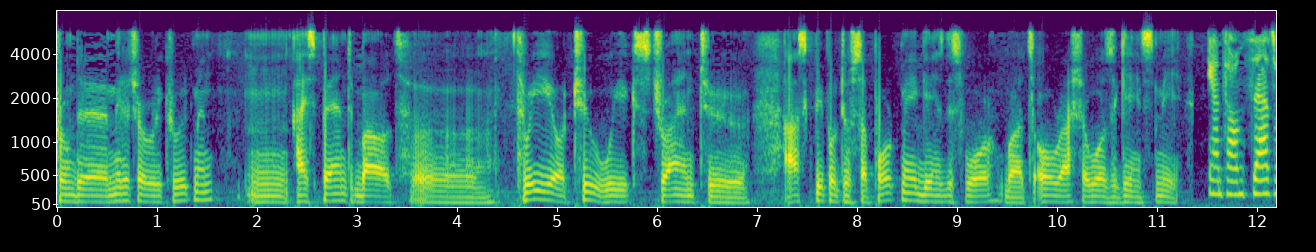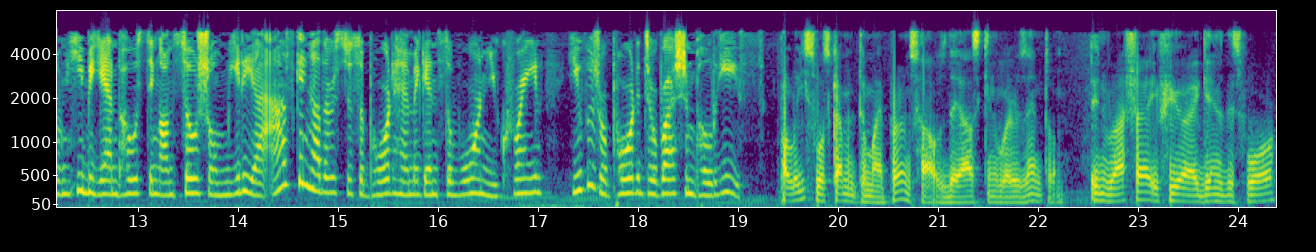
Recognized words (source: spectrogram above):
from the military recruitment. Mm, I spent about uh, three or two weeks trying to ask people to support me against this war, but all Russia was against me. Anton says when he began posting on social media asking others to support him against the war in Ukraine, he was reported to Russian police. Police was coming to my parents' house. They asking where is Anton. In Russia, if you are against this war,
